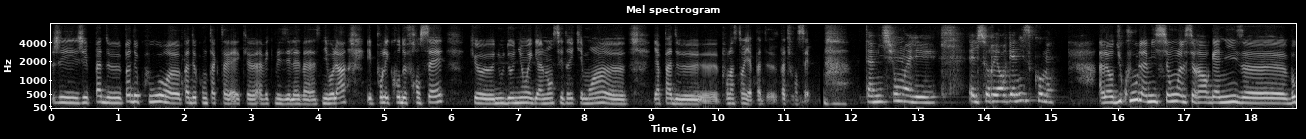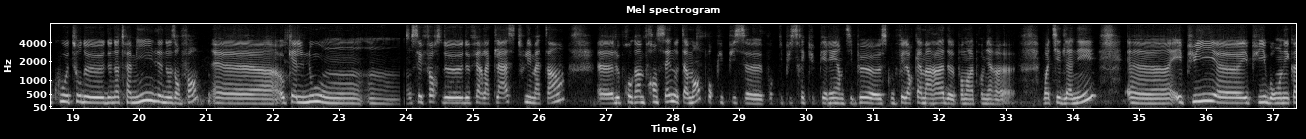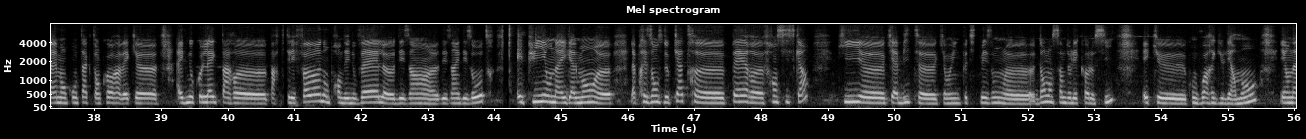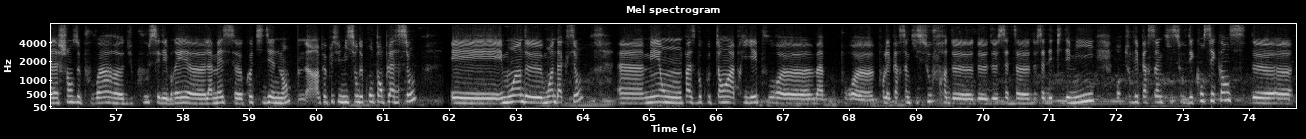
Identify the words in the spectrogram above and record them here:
j'ai pas de cours, pas de contact avec mes élèves à ce niveau-là. Et pour les cours de français que nous donnions également Cédric et moi, il a pas de pour l'instant il n'y a pas de pas de français. Ta mission, elle, est, elle se réorganise comment? Alors du coup, la mission, elle se réorganise euh, beaucoup autour de, notre famille, de nos enfants, euh, auxquels nous, on, on s'efforce de, faire la classe tous les matins, euh, le programme français notamment, pour qu'ils puissent, euh, récupérer un petit peu euh, ce qu'ont fait leurs camarades pendant la première moitié de l'année. Et puis, et puis, bon, on est quand même en contact encore avec nos collègues par téléphone. On prend des nouvelles des uns des uns et des autres. Et puis, on a également la présence de quatre pères franciscains qui, euh, qui habitent, euh, qui ont une petite maison euh, dans l'enceinte de l'école aussi, et que qu'on voit régulièrement. Et on a la chance de pouvoir du coup célébrer la messe quotidiennement. On a un peu plus une mission de contemplation et moins de moins d'action, euh, mais on passe beaucoup de temps à prier pour euh, bah, euh, pour les personnes qui souffrent de, cette de cette épidémie, pour toutes les personnes qui souffrent des conséquences de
